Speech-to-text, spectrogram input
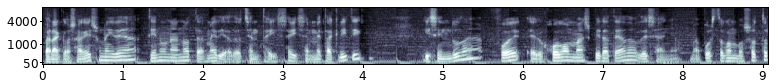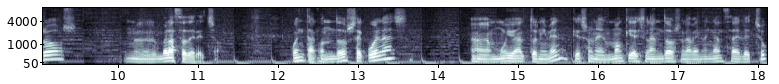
Para que os hagáis una idea, tiene una nota media de 86 en Metacritic y sin duda fue el juego más pirateado de ese año. Me ha puesto con vosotros el brazo derecho. Cuenta con dos secuelas a muy alto nivel, que son el Monkey Island 2 La venganza de Lechuk,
